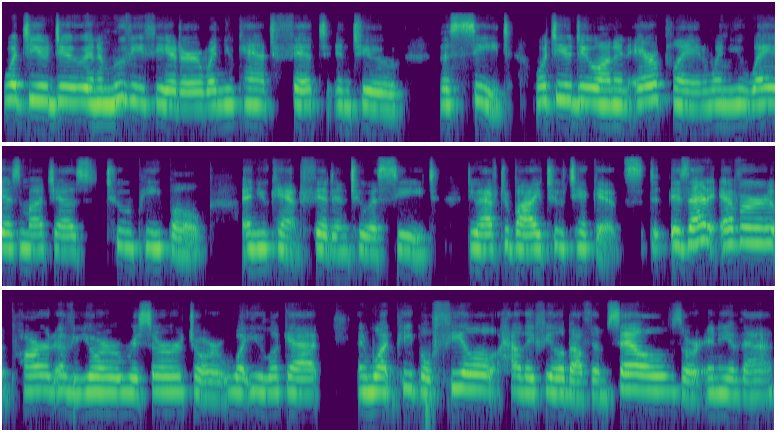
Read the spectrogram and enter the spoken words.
what do you do in a movie theater when you can't fit into the seat? What do you do on an airplane when you weigh as much as two people and you can't fit into a seat? Do you have to buy two tickets? Is that ever part of your research or what you look at and what people feel, how they feel about themselves or any of that?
